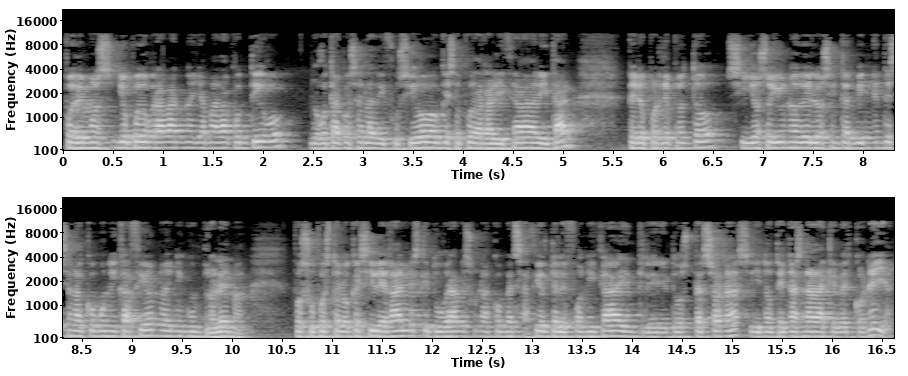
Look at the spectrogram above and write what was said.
podemos, yo puedo grabar una llamada contigo, luego otra cosa es la difusión que se pueda realizar y tal, pero por de pronto, si yo soy uno de los intervinientes en la comunicación, no hay ningún problema. Por supuesto, lo que es ilegal es que tú grabes una conversación telefónica entre dos personas y no tengas nada que ver con ella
